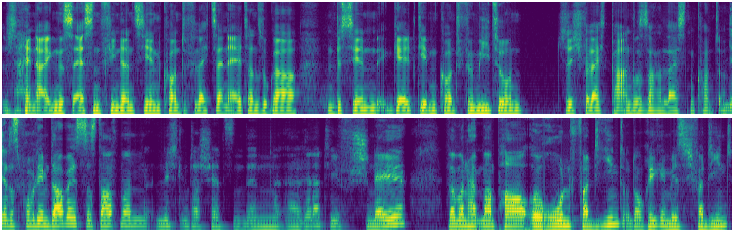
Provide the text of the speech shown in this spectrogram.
sein eigenes Essen finanzieren konnte, vielleicht seinen Eltern sogar ein bisschen Geld geben konnte für Miete und sich vielleicht ein paar andere Sachen leisten konnte. Ja, das Problem dabei ist, das darf man nicht unterschätzen, denn äh, relativ schnell, wenn man halt mal ein paar Euronen verdient und auch regelmäßig verdient,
